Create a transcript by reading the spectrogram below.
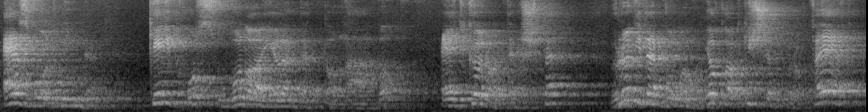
ez volt minden. Két hosszú vonal jelentette a lábat, egy kör a testet, rövidebb vonal a nyakat, kisebb kör a fejet,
